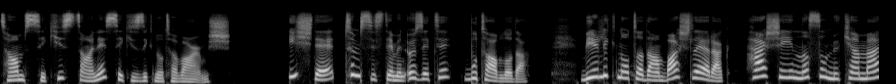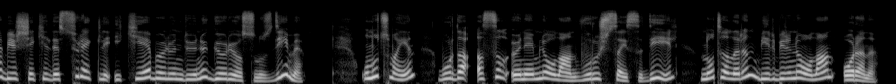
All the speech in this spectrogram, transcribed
tam 8 tane sekizlik nota varmış. İşte tüm sistemin özeti bu tabloda. Birlik notadan başlayarak her şeyin nasıl mükemmel bir şekilde sürekli ikiye bölündüğünü görüyorsunuz değil mi? Unutmayın, burada asıl önemli olan vuruş sayısı değil, notaların birbirine olan oranı.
